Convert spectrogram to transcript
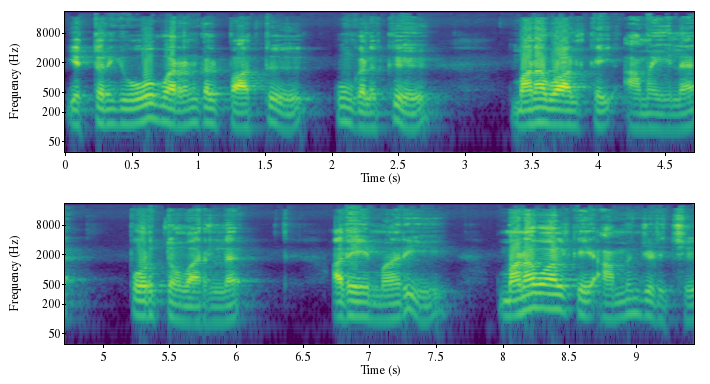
எத்தனையோ வரன்கள் பார்த்து உங்களுக்கு மன வாழ்க்கை அமையல பொருத்தம் வரல அதே மாதிரி மன வாழ்க்கை அமைஞ்சிடுச்சு.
